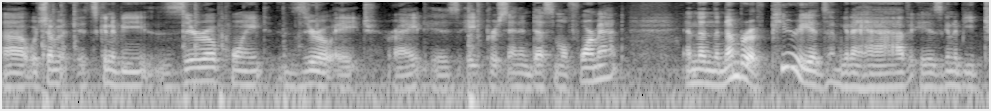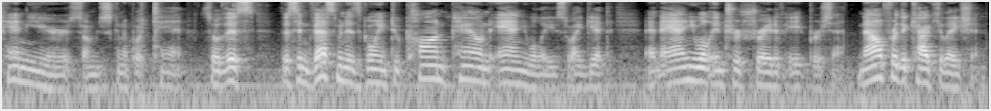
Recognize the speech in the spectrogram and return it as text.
uh, which I'm, it's going to be 0.08, right, is 8% in decimal format. And then the number of periods I'm going to have is going to be 10 years. So I'm just going to put 10. So this, this investment is going to compound annually. So I get an annual interest rate of 8%. Now for the calculation.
